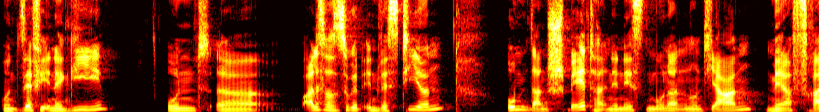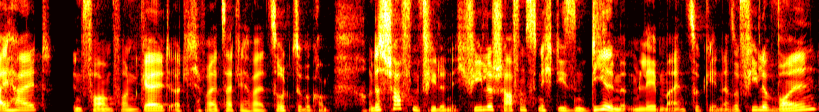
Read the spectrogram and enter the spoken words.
und sehr viel Energie und äh, alles, was dazu gehört, investieren, um dann später in den nächsten Monaten und Jahren mehr Freiheit in Form von Geld, örtlicher Freiheit, zeitlicher Freiheit zurückzubekommen. Und das schaffen viele nicht. Viele schaffen es nicht, diesen Deal mit dem Leben einzugehen. Also viele wollen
